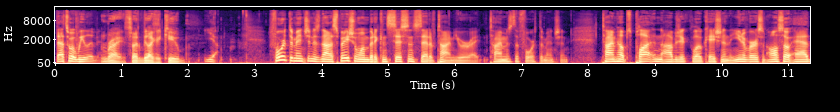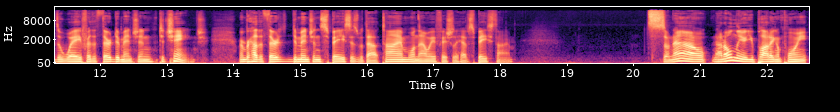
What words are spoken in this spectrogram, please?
That's what we live in. right. So it'd be like a cube. Yeah. Fourth dimension is not a spatial one, but it consists instead of time. You were right. Time is the fourth dimension. Time helps plot an object location in the universe and also adds a way for the third dimension to change. Remember how the third dimension space is without time? Well, now we officially have space time. So now, not only are you plotting a point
